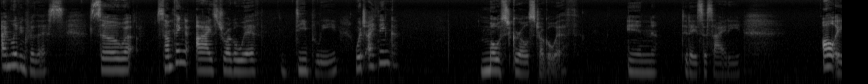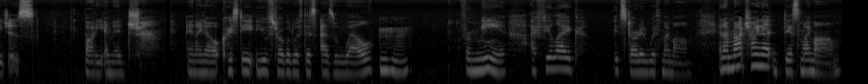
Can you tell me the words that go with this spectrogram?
I'm living for this. So, something I struggle with deeply, which I think most girls struggle with in today's society, all ages, body image. And I know, Christy, you've struggled with this as well. mm-hmm. For me, I feel like it started with my mom. And I'm not trying to diss my mom.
